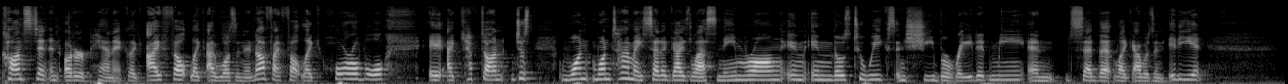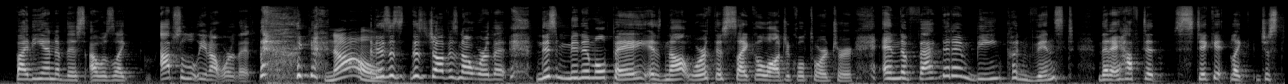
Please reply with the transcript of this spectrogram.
constant and utter panic. Like I felt like I wasn't enough. I felt like horrible. I I kept on just one one time. I said a guy's last name wrong in in those two weeks, and she berated me and said that like I was an idiot. By the end of this, I was like, absolutely not worth it. No. this is this job is not worth it. This minimal pay is not worth this psychological torture. And the fact that I'm being convinced that I have to stick it like just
